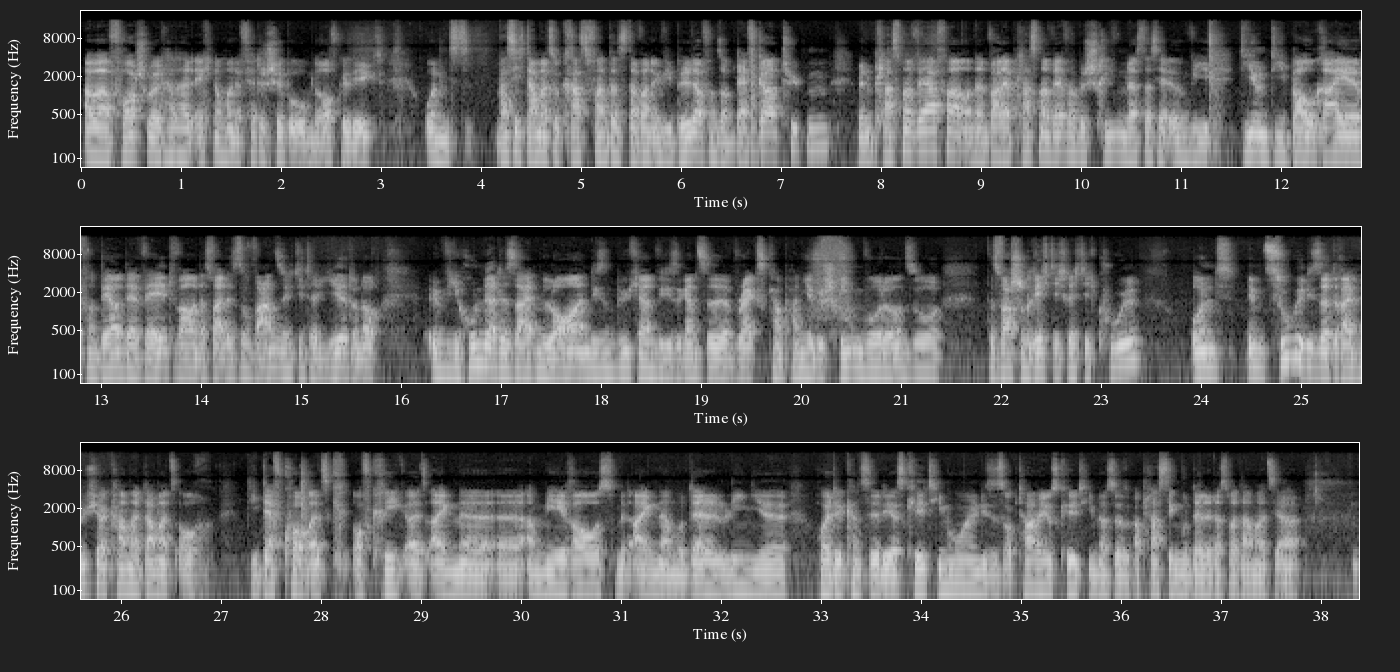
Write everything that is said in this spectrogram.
Aber Forge World hat halt echt nochmal eine fette Schippe oben drauf gelegt. Und was ich damals so krass fand, dass da waren irgendwie Bilder von so einem Death Guard-Typen mit einem Plasmawerfer und dann war der Plasmawerfer beschrieben, dass das ja irgendwie die und die Baureihe von der und der Welt war und das war alles so wahnsinnig detailliert und auch irgendwie hunderte Seiten Lore in diesen Büchern, wie diese ganze Wrax-Kampagne beschrieben wurde und so. Das war schon richtig, richtig cool. Und im Zuge dieser drei Bücher kam halt damals auch die DevCorp als auf Krieg als eigene äh, Armee raus mit eigener Modelllinie. Heute kannst du dir das Killteam holen, dieses Octarius Killteam, das ist ja sogar Plastikmodelle, das war damals ja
